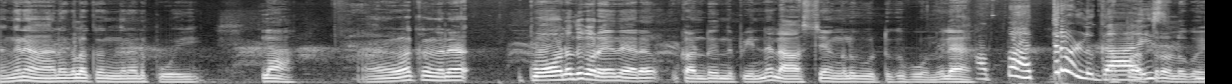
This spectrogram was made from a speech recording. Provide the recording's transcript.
അങ്ങനെ ആനകളൊക്കെ അങ്ങനെ പോയി. അല്ല ആനകളൊക്കെ അങ്ങനെ പോണത് കുറേ നേരം കണ്ടു നിന്ന് പിന്നെ ലാസ്റ്റ് ഞങ്ങൾ വീട്ടിലേക്ക് പോന്നു അല്ലേ അപ്പൊ അത്രേ ഉള്ളൂ അത്രേ ഉള്ളൂ ബൈ.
